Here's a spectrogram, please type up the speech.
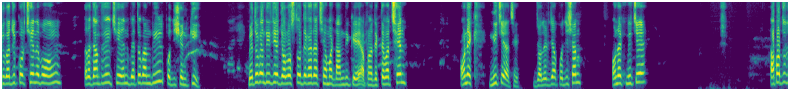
যোগাযোগ করছেন এবং তারা জানতে চাইছেন বেতগান্ধির পজিশন কি? বেতগান্ধির যে জলস্তর দেখা যাচ্ছে আমার ডান দিকে, আপনারা দেখতে পাচ্ছেন, অনেক নিচে আছে জলের যা পজিশন অনেক নিচে। আপাতত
